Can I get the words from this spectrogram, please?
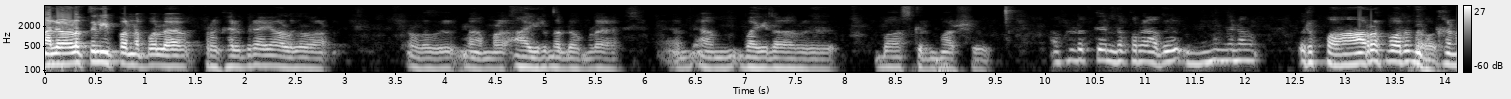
മലയാളത്തിൽ ഈ പറഞ്ഞ പോലെ പ്രഗത്ഭരായ ആളുകളാണ് ഉള്ളത്. നമ്മൾ ആയിരുന്നല്ലോ നമ്മളെ വയലാറ് ഭാസ്കരൻ മാഷ് അവരുടെയൊക്കെ എന്താ പറയുക അത് ഇന്നിങ്ങനെ ഒരു പാറ പോലെ നിൽക്കണ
